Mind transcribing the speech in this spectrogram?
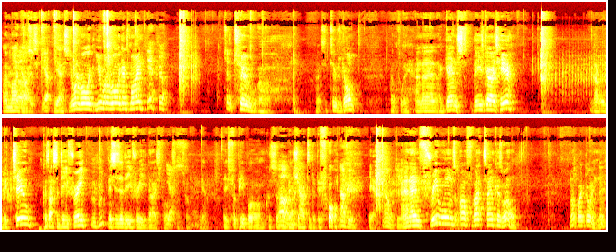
and my yours. guys. Yep. Yeah. So do you want to roll? You want to roll against mine? Yeah, sure. Two. Two. Oh. Right, so two's gone, thankfully. And then against these guys here, that will be two, because that's a D3. Mm-hmm. This is a D3 dice, folks. Yes. So, yeah. It's for people at home, because Oh, I've been right. shouted at before. Have you? Yeah. Oh dear. And then three wounds off that tank as well. Not bad going there.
